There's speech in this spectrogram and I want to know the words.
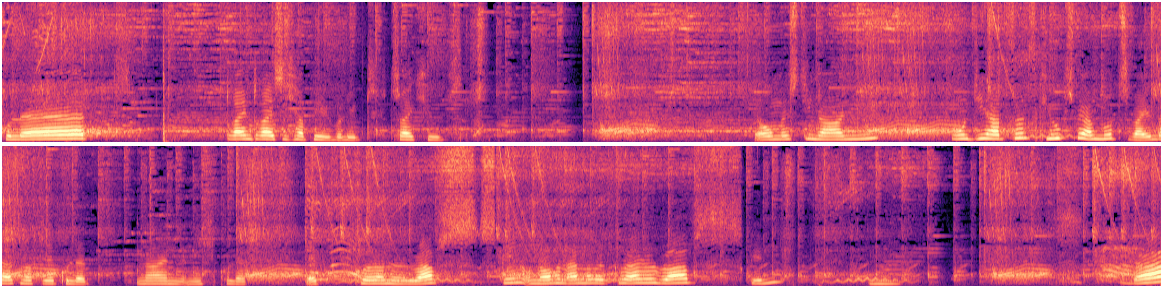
Colette. 33 HP überlebt. Zwei Cubes. Da oben ist die Nani. Und die hat 5 Cubes. Wir haben nur zwei. Und da ist noch der Colette. Nein, nicht Colette. Der Colonel Ruffs Skin und noch ein anderer Colonel Ruffs Skin. Mhm. Da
